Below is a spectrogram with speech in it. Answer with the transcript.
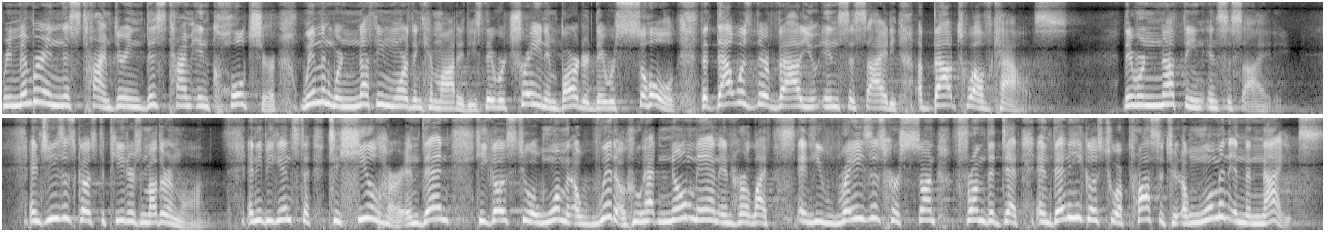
remember in this time, during this time in culture, women were nothing more than commodities. They were traded and bartered, they were sold, that that was their value in society. About 12 cows. They were nothing in society. And Jesus goes to Peter's mother in law and he begins to, to heal her. And then he goes to a woman, a widow who had no man in her life, and he raises her son from the dead. And then he goes to a prostitute, a woman in the night,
